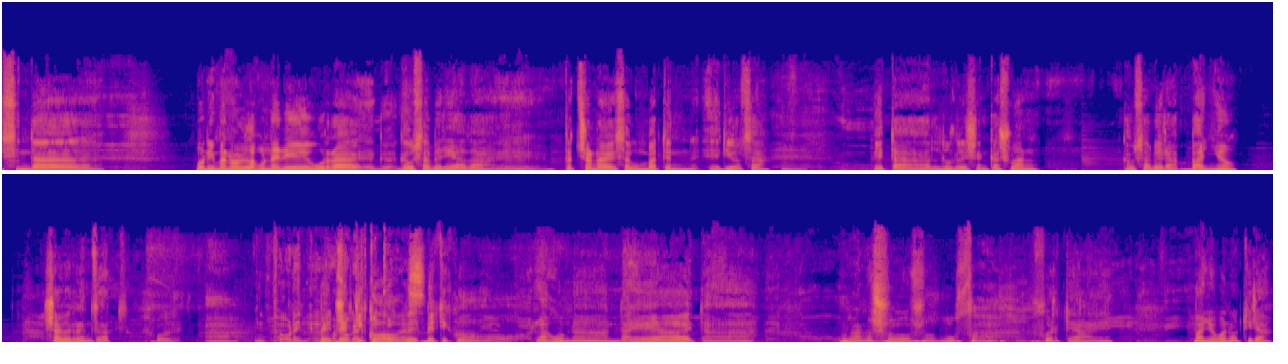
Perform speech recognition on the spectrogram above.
ezin da Hori, Manol lagunari egurra gauza berea da. E, pertsona ezagun baten ediotza. Eta lurdesen kasuan gauza bera, baino sabirrentzat, jode, Orain, be, betiko, gertuko, betiko laguna andrea eta ordan oso, oso bufa fuertea, eh? Baina, bueno, tira,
